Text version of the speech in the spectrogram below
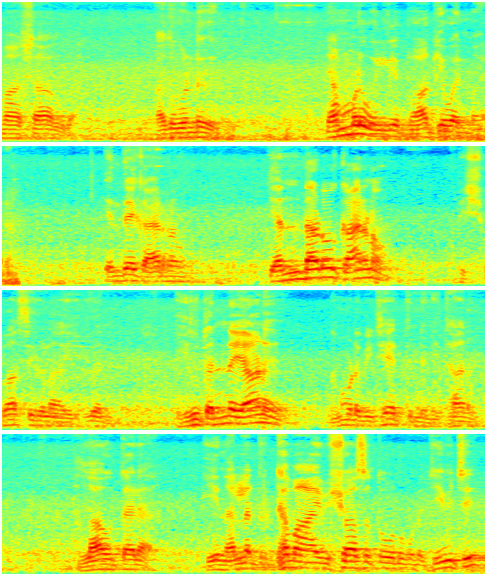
മാഷാ. അതുകൊണ്ട് നമ്മൾ വലിയ ഭാഗ്യവാന്മാരാണ് എന്തേ കാരണം? എന്താണോ കാരണം? വിശ്വാസികളായി ഇവൻ. ഇത് തന്നെയാണ് നമ്മുടെ വിജയത്തിന്റെ നിധാനം. അള്ളാഹുത്താല ഈ നല്ല ദൃഢമായ വിശ്വാസത്തോടുകൂടെ ജീവിച്ച്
